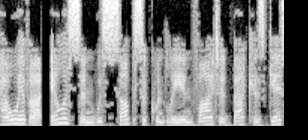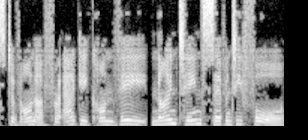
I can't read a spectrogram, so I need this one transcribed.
However, Ellison was subsequently invited back as guest of honor for AggieCon v 1974.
